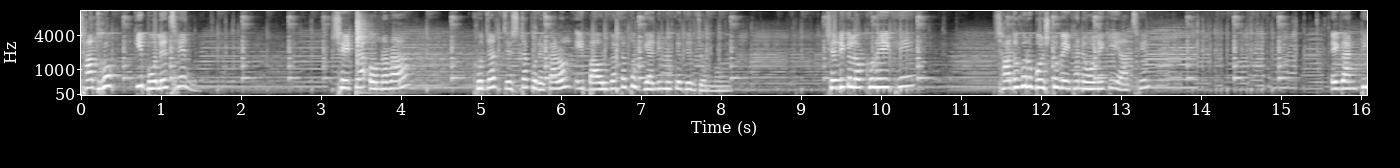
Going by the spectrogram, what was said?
সাধক কি বলেছেন? সেটা ওনারা খোঁজার চেষ্টা করে, কারণ এই বাউল গানটা তো জ্ঞানী লোকেদের জন্য। সেদিকে লক্ষ্য রেখে সাধুগুরু বৈষ্ণব এখানে অনেকেই আছেন। এই গানটি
